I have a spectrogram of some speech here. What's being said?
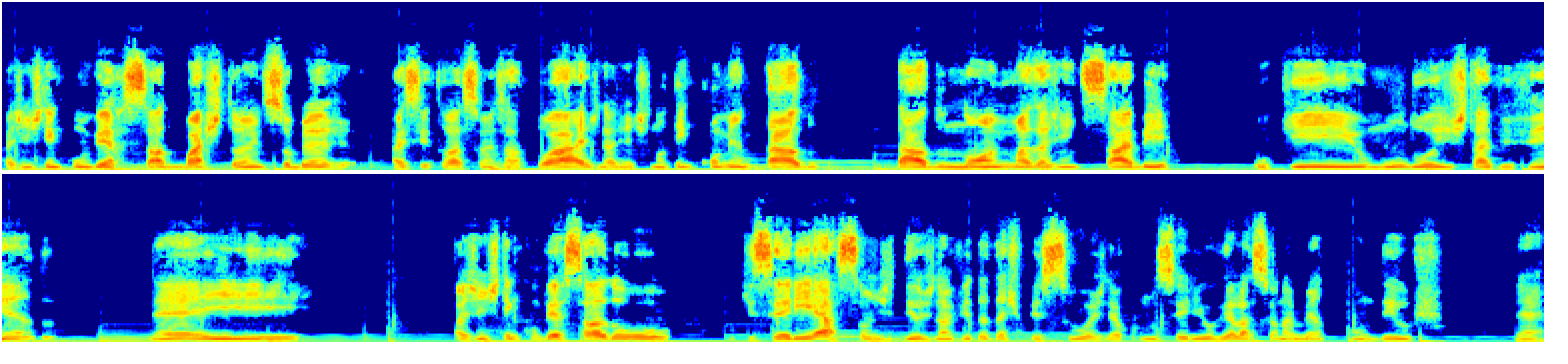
A gente tem conversado bastante sobre as situações atuais, né? a gente não tem comentado, dado nome, mas a gente sabe o que o mundo hoje está vivendo, né? E a gente tem conversado o que seria a ação de Deus na vida das pessoas, né? Como seria o relacionamento com Deus, né?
